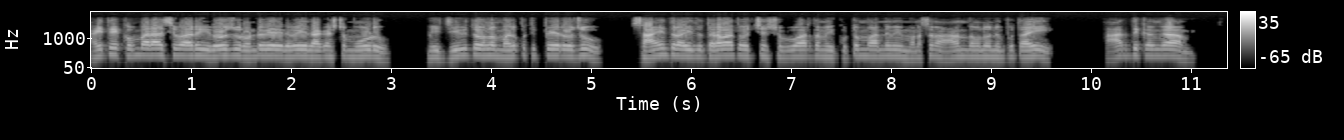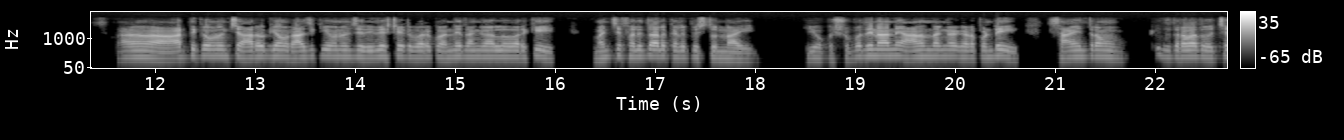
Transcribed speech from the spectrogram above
అయితే కుంభరాశి వారు ఈరోజు రెండు వేల ఇరవై ఐదు ఆగస్టు మూడు మీ జీవితంలో మలుపు తిప్పే రోజు సాయంత్రం ఐదు తర్వాత వచ్చే శుభవార్త మీ కుటుంబాన్ని మీ మనసును ఆనందంలో నింపుతాయి. ఆర్థికంగా ఆర్థికం నుంచి ఆరోగ్యం రాజకీయం నుంచి రియల్ ఎస్టేట్ వరకు అన్ని రంగాల్లో వారికి మంచి ఫలితాలు కల్పిస్తున్నాయి. ఈ యొక్క శుభదినాన్ని ఆనందంగా గడపండి. సాయంత్రం ఇది తర్వాత వచ్చే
